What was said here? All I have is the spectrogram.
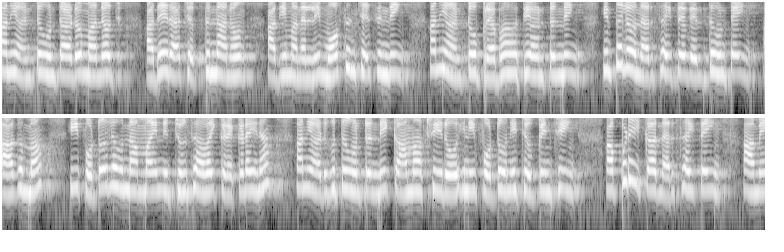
అని అంటూ ఉంటాడు మనోజ్. అదేరా చెప్తున్నాను. అది మనల్ని మోసం చేసింది అని అంటూ ప్రభావతి అంటుంది. ఇంతలో నర్స్ అయితే వెళ్తూ ఉంటే ఆగమ్మా ఈ ఫోటోలో ఉన్న అమ్మాయిని చూసావా? ఇక్కడెక్కడైనా? అని అడుగుతూ ఉంటుంది. కామాక్షి రోహిణి ఫోటోని చూపించి అప్పుడే ఇక నర్స్ అయితే ఆమె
